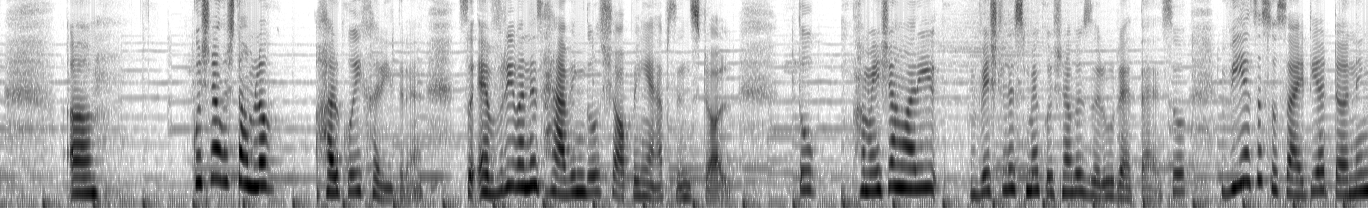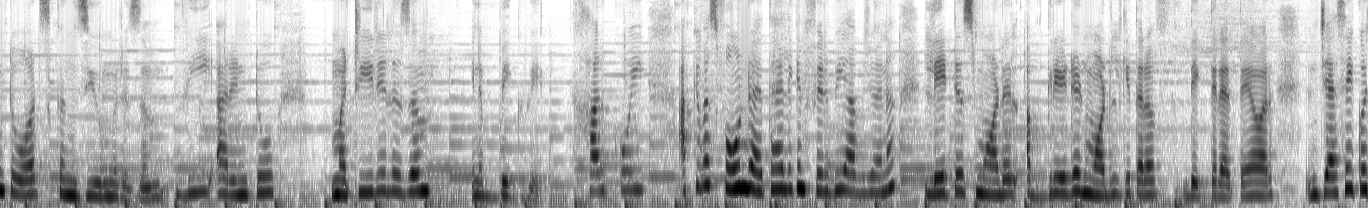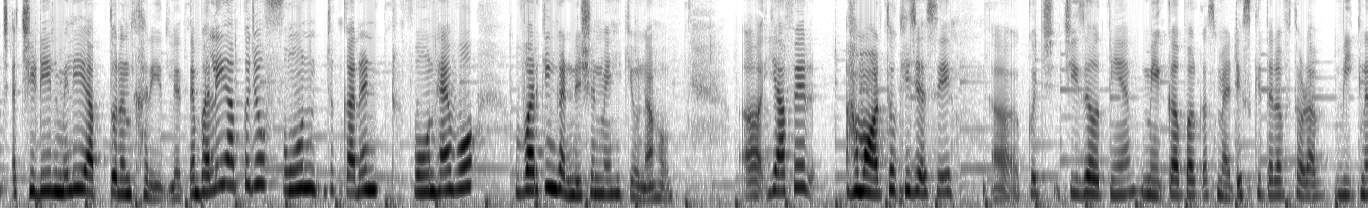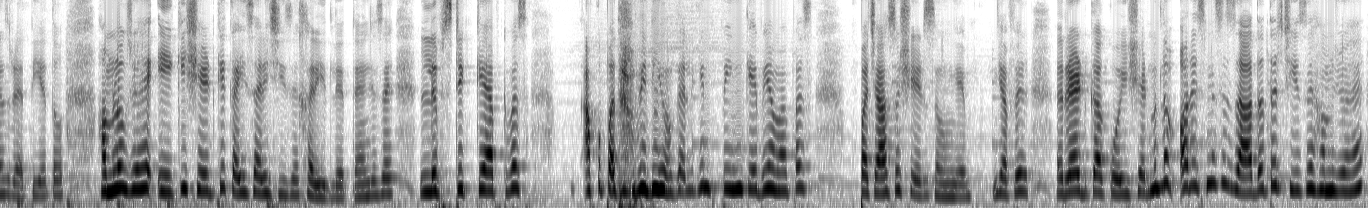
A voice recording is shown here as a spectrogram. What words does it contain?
कुछ ना कुछ तो हम लोग हर कोई ख़रीद रहे हैं। So every one is having दो शॉपिंग ऐप्स इंस्टॉल्ड तो हमेशा हमारी विश लिस्ट में कुछ ना कुछ ज़रूर रहता है। So we as a society are turning towards consumerism we are into materialism in a big way हर कोई, आपके पास फ़ोन रहता है, लेकिन फिर भी आप जो है ना लेटेस्ट मॉडल अपग्रेडेड मॉडल की तरफ़ देखते रहते हैं और जैसे ही कुछ अच्छी डील मिली, आप तुरंत ख़रीद लेते हैं। भले ही आपका जो फ़ोन जो करंट फ़ोन है, वो वर्किंग कंडीशन में ही क्यों ना हो। या फिर हम औरतों की जैसे Uh, कुछ चीज़ें होती हैं मेकअप और कॉस्मेटिक्स की तरफ़ थोड़ा वीकनेस रहती है तो हम लोग जो है एक ही शेड के कई सारी चीज़ें ख़रीद लेते हैं। जैसे लिपस्टिक के आपके पास आपको पता भी नहीं होगा लेकिन पिंक के भी हमारे पास पचासों शेड्स होंगे या फिर रेड का कोई शेड मतलब और इसमें से ज़्यादातर चीज़ें हम जो है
